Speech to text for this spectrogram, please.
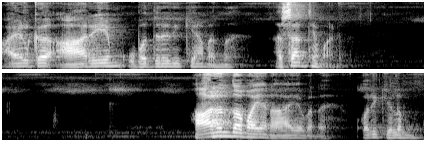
അയാൾക്ക് ആരെയും ഉപദ്രവിക്കാമെന്ന്. അസാധ്യമാണ്. ആനന്ദമയനായവന് ഒരിക്കലും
